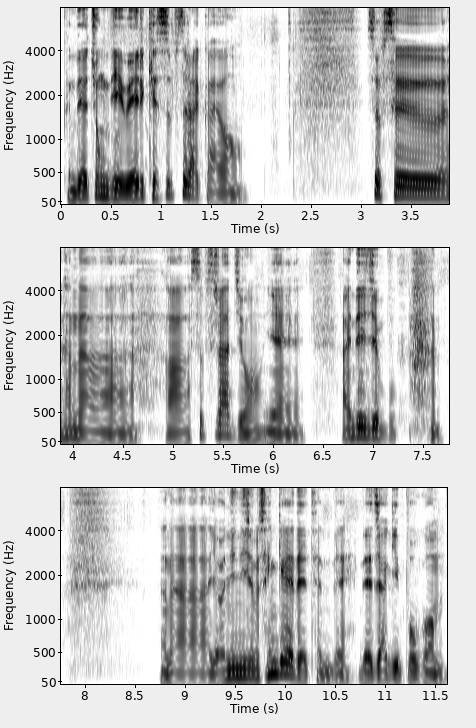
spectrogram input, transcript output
근데 쫑디 왜 이렇게 씁쓸할까요? 씁쓸하나, 아, 씁쓸하죠. 예. 아, 근데 이제 뭐, 나 연인이 좀 생겨야 될 텐데 내 자기 보검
